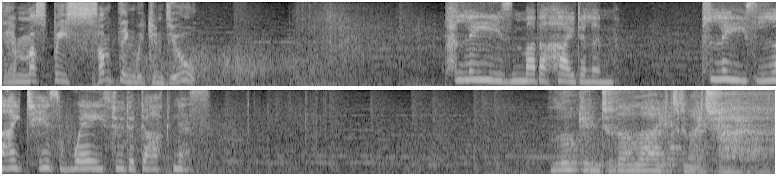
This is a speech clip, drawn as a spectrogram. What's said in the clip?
There must be something we can do. Please, Mother Hydaelyn. Please light his way through the darkness. Look into the light, my child.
